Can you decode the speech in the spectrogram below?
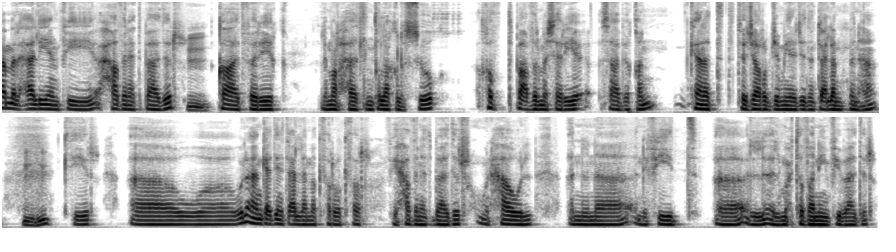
أعمل حاليا في حاضنة بادر م. قائد فريق لمرحلة الانطلاق للسوق. أخذت بعض المشاريع سابقا. كانت تجارب جميلة جدا تعلمت منها كثير. آه والآن قاعدين نتعلم أكثر وأكثر في حاضنه بادر ونحاول أننا نفيد آه المحتضنين في بادر.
